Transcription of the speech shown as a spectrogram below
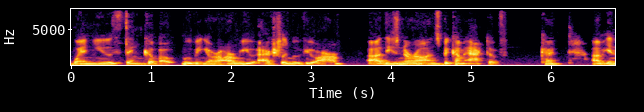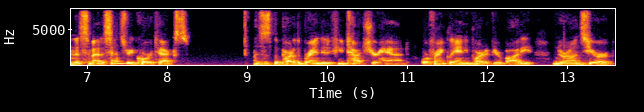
when you think about moving your arm, you actually move your arm, uh, these neurons become active. Okay. Um, in the somatosensory cortex, this is the part of the brain that if you touch your hand, or frankly, any part of your body, neurons here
